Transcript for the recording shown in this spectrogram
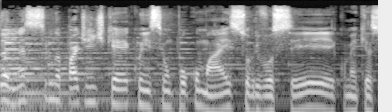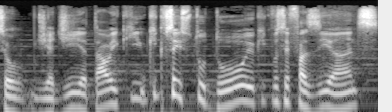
Dani, nessa segunda parte a gente quer conhecer um pouco mais sobre você, como é que é o seu dia a dia e tal, e que, o que, que você estudou e o que, que você fazia antes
